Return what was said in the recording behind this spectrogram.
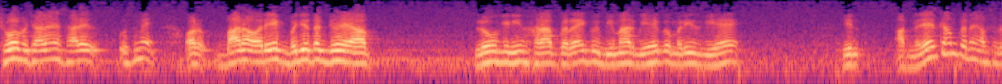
شور مچا رہے ہیں سارے اس میں اور بارہ اور ایک بجے تک جو ہے آپ لوگوں کی نیند خراب کر رہے ہیں، کوئی بیمار بھی ہے، کوئی مریض بھی ہے۔ یہ آپ نجائز کام کر رہے ہیں، آپ سب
